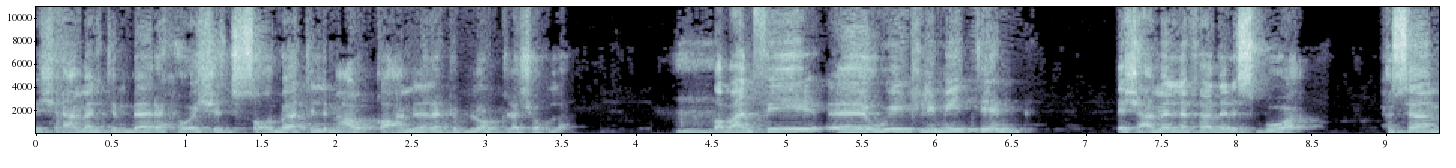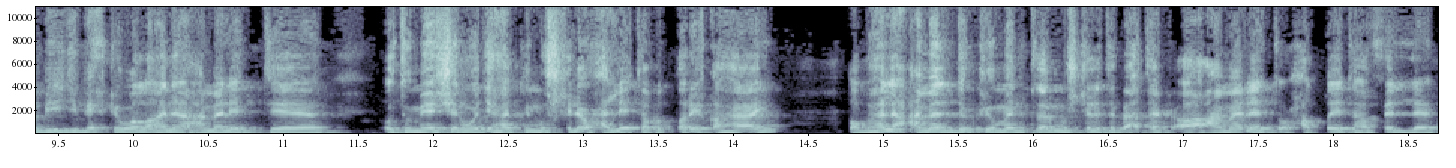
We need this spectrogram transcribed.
إيش عملت امبارح وإيش الصعوبات اللي معوقة عاملة لك block لشغلك. طبعا في weekly آه، meeting إيش عملنا في هذا الأسبوع؟ حسام بيجي بيحكي والله أنا عملت automation واجهتني مشكلة وحليتها بالطريقة هاي. طب هل عمل document للمشكلة تبعتك؟ آه عملت وحطيتها في ال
